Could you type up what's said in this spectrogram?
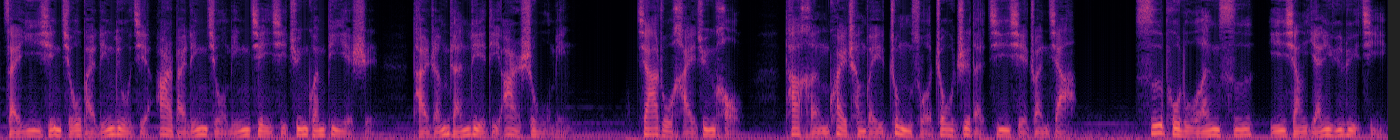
在一千九百零六届二百零九名见习军官毕业时，他仍然列第二十五名。加入海军后。他很快成为众所周知的机械专家。斯普鲁恩斯一向严于律己，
